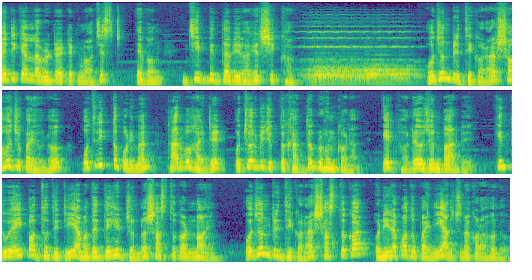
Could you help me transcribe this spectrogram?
মেডিকেল ল্যাবরেটরি টেকনোলজিস্ট এবং জীববিদ্যা বিভাগের শিক্ষক। ওজন বৃদ্ধি করার সহজ উপায় হল অতিরিক্ত পরিমাণ কার্বোহাইড্রেট ও চর্বিযুক্ত খাদ্য গ্রহণ করা। এর ফলে ওজন বাড়বে। কিন্তু এই পদ্ধতিটি আমাদের দেহের জন্য স্বাস্থ্যকর নয়। ওজন বৃদ্ধি করার স্বাস্থ্যকর ও নিরাপদ উপায় নিয়ে আলোচনা করা হলো।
